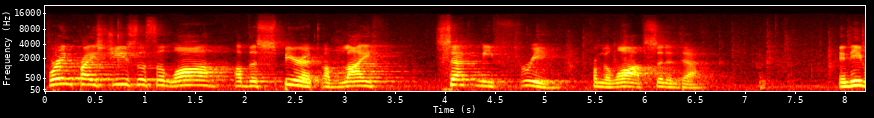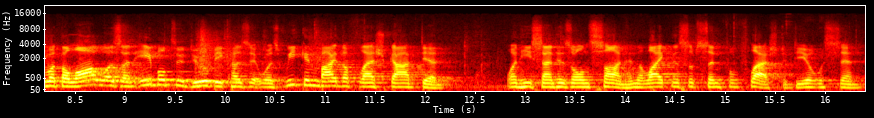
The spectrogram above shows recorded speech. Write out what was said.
For in Christ Jesus, the law of the Spirit of life set me free from the law of sin and death. Indeed, what the law was unable to do because it was weakened by the flesh, God did when he sent his own Son in the likeness of sinful flesh to deal with sin.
